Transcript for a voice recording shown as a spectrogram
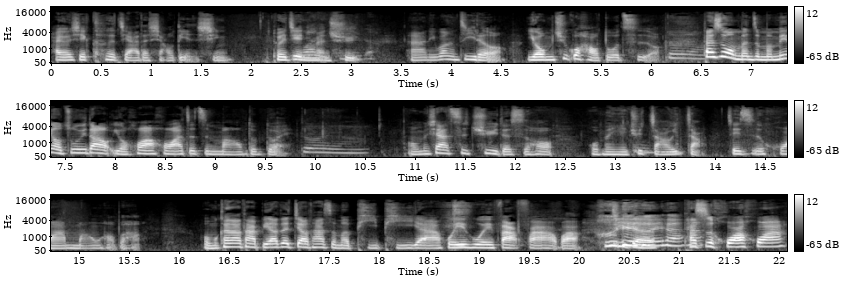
还有一些客家的小点心，推荐你们去啊！你忘记了？哦？有，我们去过好多次哦。对啊。但是我们怎么没有注意到有花花这只猫，对不对？对啊。我们下次去的时候，我们也去找一找这只花猫，好不好？我们看到它，不要再叫它什么皮皮呀、灰灰发发，好不好？记得它是花花。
